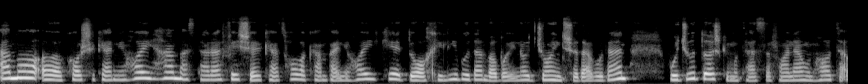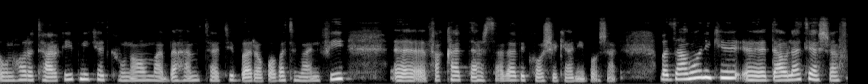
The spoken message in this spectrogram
اما کارشکنی هایی هم از طرف شرکت ها و کمپانی هایی که داخلی بودن و با اینا join شده بودن وجود داشت که متاسفانه اونها اونها رو ترغیب می‌کرد که اونها به همین ترتیب بر رقابت منفی فقط در صدد کارشکنی باشند و زمانی که دولت اشرف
